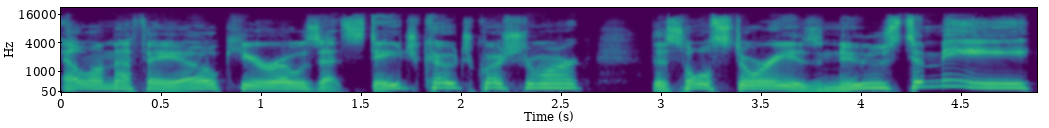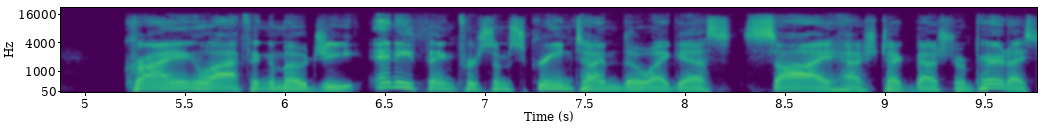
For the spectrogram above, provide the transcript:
LMFAO Kira was at Stagecoach question mark. This whole story is news to me. Crying, laughing emoji, anything for some screen time, though, I guess. Sigh, hashtag Bachelor in Paradise.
